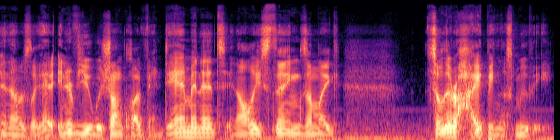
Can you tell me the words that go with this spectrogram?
and I was like, had an interview with Jean Claude Van Damme in it, and all these things. I'm like, so they're hyping this movie,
